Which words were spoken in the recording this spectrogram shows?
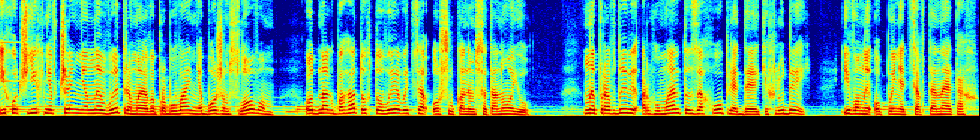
І, хоч їхнє вчення не витримає випробування Божим Словом, однак багато хто виявиться ошуканим сатаною. Неправдиві аргументи захоплять деяких людей, і вони опиняться в тенетах.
